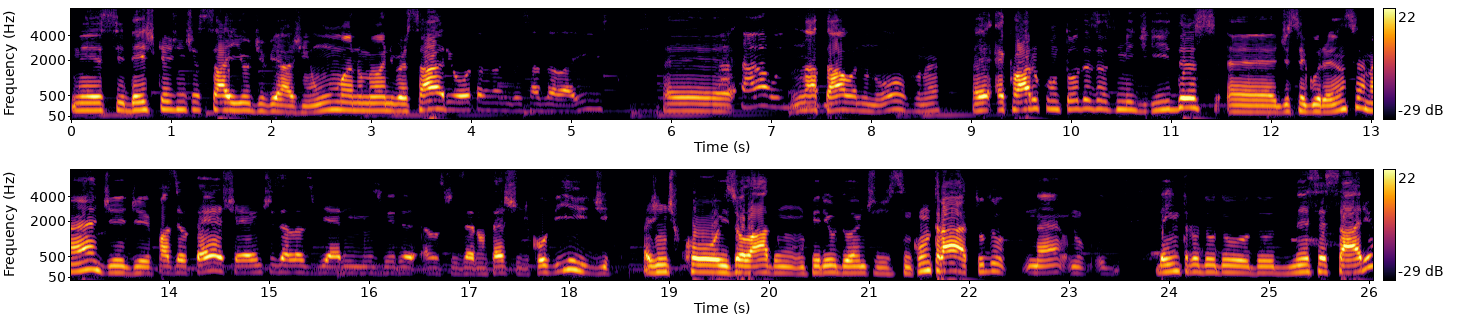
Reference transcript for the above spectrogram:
nesse desde que a gente saiu de viagem. Uma no meu aniversário, outra no aniversário da Laís. É, Natal, ano Natal, ano novo, né? É, é, claro, com todas as medidas é, de segurança, né? De, de fazer o teste. É, antes elas vierem nos ver, elas fizeram um teste de Covid. A gente ficou isolado um, um período antes de se encontrar, tudo, né? No, dentro do, do, do necessário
